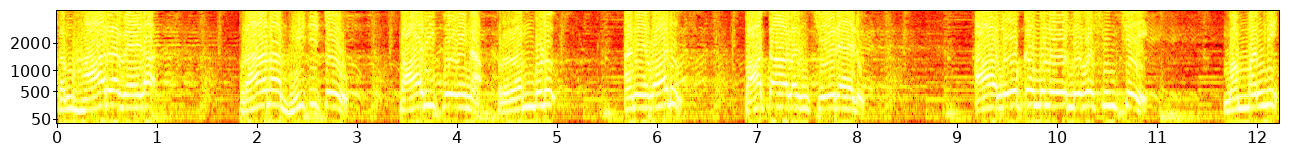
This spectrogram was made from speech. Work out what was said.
సంహార వేళ ప్రాణభీతితో పారిపోయిన ప్రలంబుడు అనేవాడు పాతాళం చేరాడు. ఆ లోకములో నివసించే మమ్మల్ని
